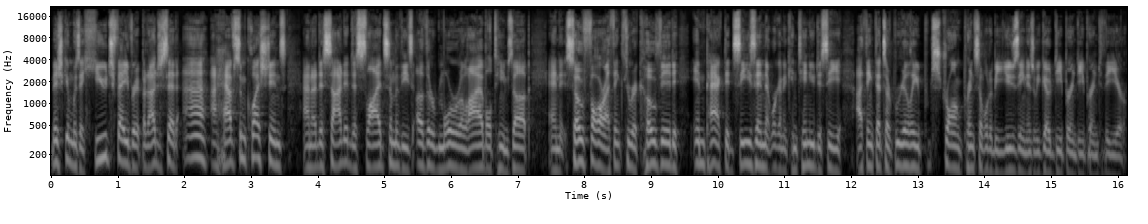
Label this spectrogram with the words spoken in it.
Michigan was a huge favorite, but I just said, ah, I have some questions, and I decided to slide some of these other more reliable teams up. And so far, I think through a COVID impacted season that we're going to continue to see, I think that's a really strong principle to be using as we go deeper and deeper into the year.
